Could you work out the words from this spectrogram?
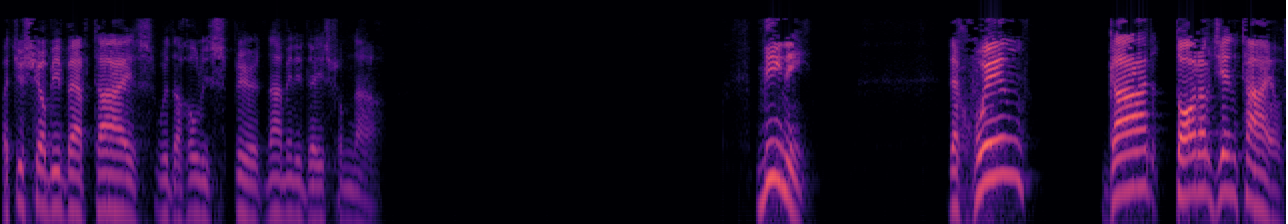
but you shall be baptized with the Holy Spirit not many days from now. Meaning that when God thought of Gentiles,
